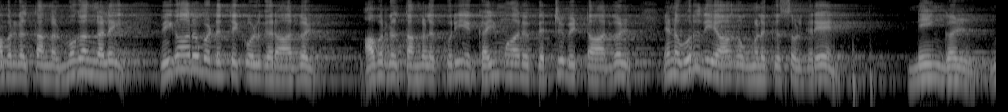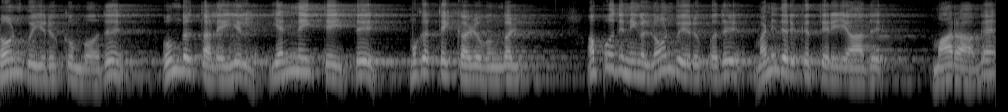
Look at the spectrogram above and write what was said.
அவர்கள் தங்கள் முகங்களை விகாரப்படுத்திக் கொள்கிறார்கள். அவர்கள் தங்களுக்குரிய கைமாறு பெற்றுவிட்டார்கள் என உறுதியாக உங்களுக்கு சொல்கிறேன். நீங்கள் நோன்பு இருக்கும்போது உங்கள் தலையில் எண்ணெய் தேய்த்து முகத்தை கழுவுங்கள். அப்போது நீங்கள் நோன்பு இருப்பது மனிதருக்கு தெரியாது. மாறாக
